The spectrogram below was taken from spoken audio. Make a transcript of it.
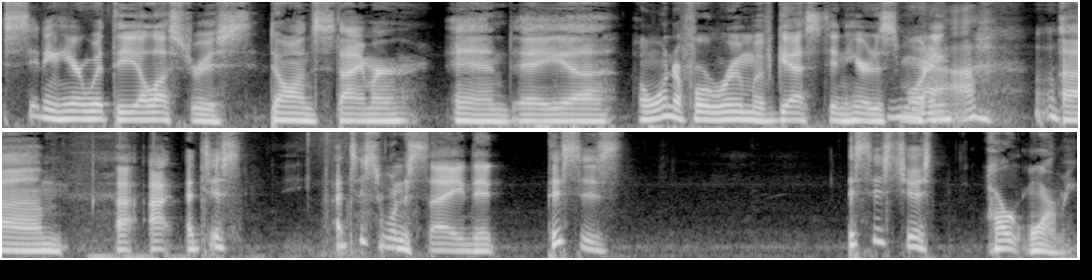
sitting here with the illustrious Dawn Steimer and a uh, a wonderful room of guests in here this morning. um, I, I, I just I just want to say that this is this is just heartwarming.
